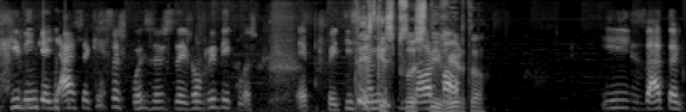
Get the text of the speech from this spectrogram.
que ninguém acha que essas coisas sejam ridículas. É perfeitíssimo. que as pessoas normal. se divirtam. Exatamente.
